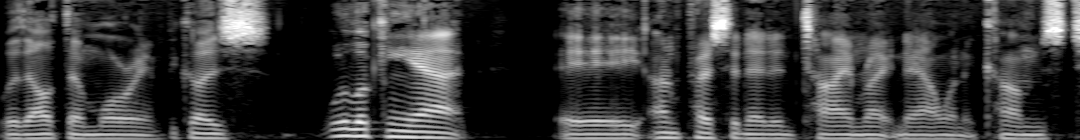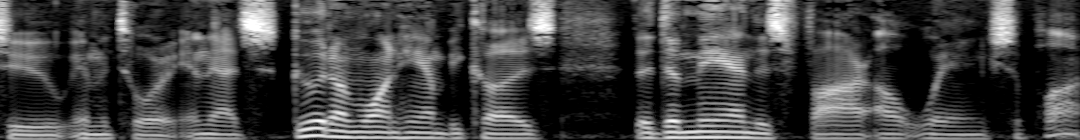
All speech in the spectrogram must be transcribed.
without them worrying. Because we're looking at a unprecedented time right now when it comes to inventory. And that's good on one hand because the demand is far outweighing supply.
